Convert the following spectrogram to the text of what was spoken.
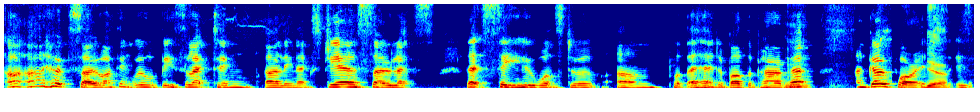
I, I hope so. I think we'll be selecting early next year, so let's let's see who wants to um, put their head above the parapet mm. and go for it. Yeah. The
